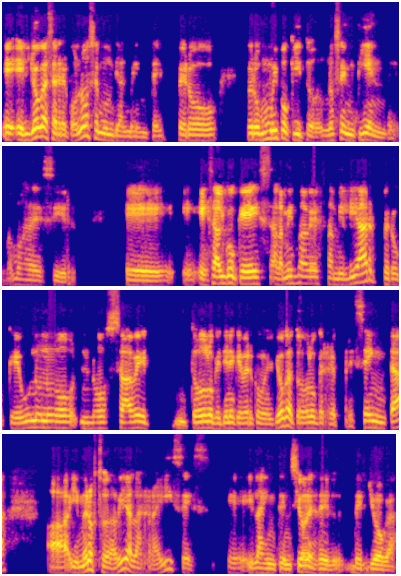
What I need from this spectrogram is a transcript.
Eh, el yoga se reconoce mundialmente, pero, pero muy poquito, no se entiende, vamos a decir. Eh, eh es algo que es a la misma vez familiar, pero que uno no, no sabe todo lo que tiene que ver con el yoga, todo lo que representa, uh, y menos todavía las raíces eh, y las intenciones del, yoga.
